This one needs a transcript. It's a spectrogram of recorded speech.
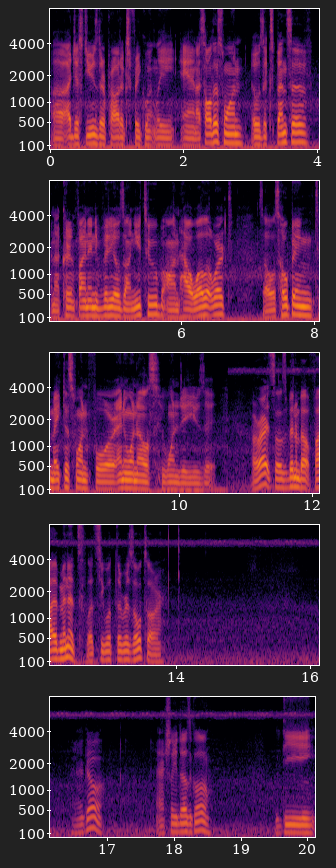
Uh, I just use their products frequently, and I saw this one. It was expensive, and I couldn't find any videos on YouTube on how well it worked. So I was hoping to make this one for anyone else who wanted to use it. Alright, so it's been about five minutes. Let's see what the results are. There you go. It actually does glow. The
